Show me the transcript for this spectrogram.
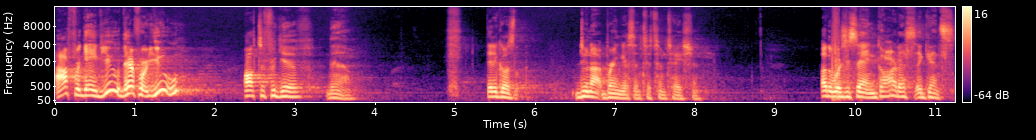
I forgave you, therefore you ought to forgive them. Then he goes, do not bring us into temptation. other words, he's saying, guard us against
